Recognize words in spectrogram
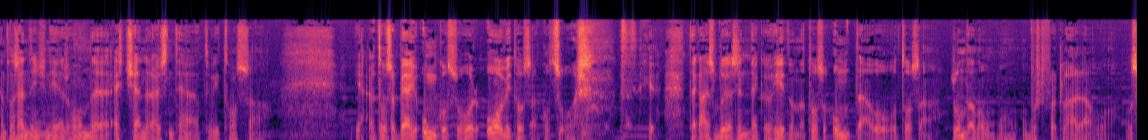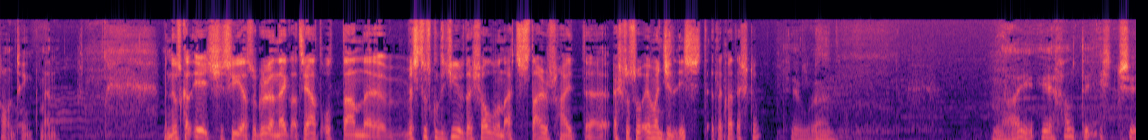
hentan sendingen her, hun uh, etkjenner eisen til at vi tar seg Ja, vi tar tåsar bär om Guds år, og vi tar Guds år. det kan inte bli sin näka och hedon att tåsa om det og, og och seg rundan om og, og bortforklare, og, og sånne ting. Men, men nu skal jeg ikke si at så grunn jeg at jeg utan, uh, hvis du skulle give deg selv et starvsheit, uh, er du så evangelist, eller hva er du? Jo, uh, Nei, jeg halte ikke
